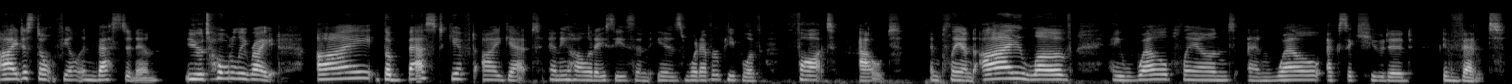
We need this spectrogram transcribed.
i just don't feel invested in. You're totally right. I the best gift i get any holiday season is whatever people have thought out and planned. I love a well planned and well executed event.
